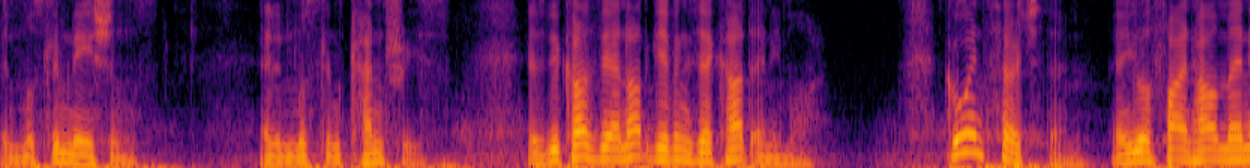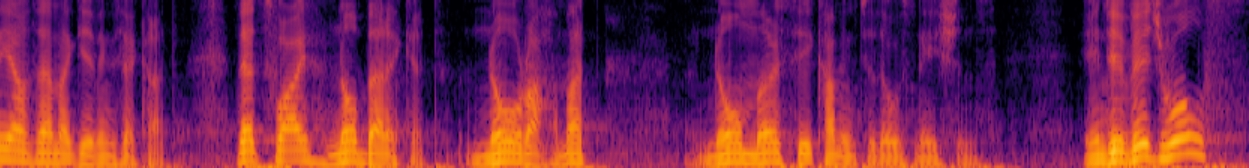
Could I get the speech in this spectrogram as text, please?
in Muslim nations, and in Muslim countries is because they are not giving zakat anymore. Go and search them And you'll find how many of them are giving zakat. That's why no barakat, no rahmat, no mercy coming to those nations. Individuals,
